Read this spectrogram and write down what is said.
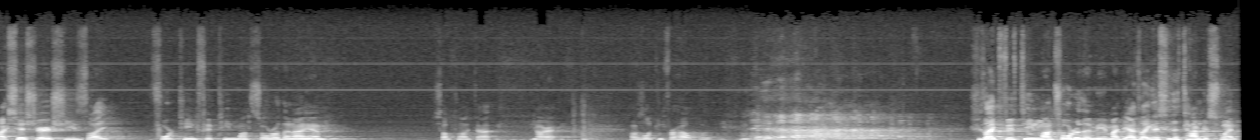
My sister, she's like 14, 15 months older than I am. Something like that. All right. I was looking for help, but okay. She's like 15 months older than me, and my dad's like, This is the time to swim.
